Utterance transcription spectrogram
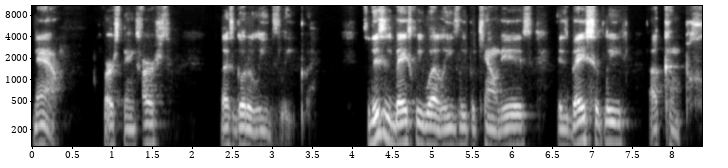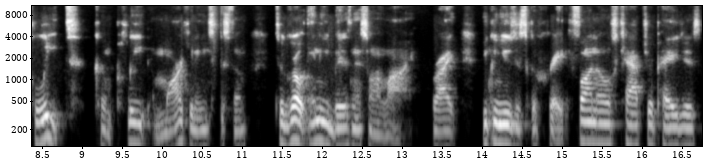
Now, first things first, let's go to Leads Leap. So this is basically what a Leads Leap account is. It's basically a complete, complete marketing system to grow any business online right? You can use this to create funnels, capture pages,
